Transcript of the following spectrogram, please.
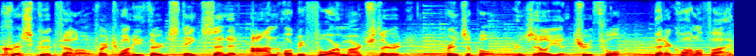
Chris Goodfellow for 23rd State Senate on or before March 3rd. Principled, resilient, truthful, better qualified.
